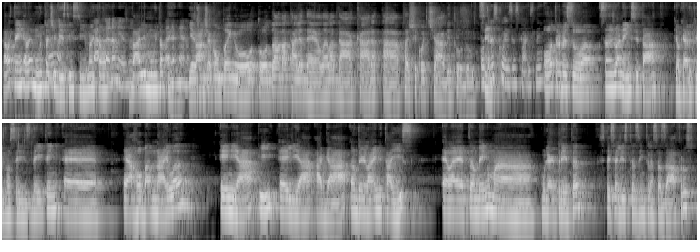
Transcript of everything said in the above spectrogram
Ela tem, ela é muito ativista em cima, Bacana então mesmo. vale muito a Vale a pena. pena. E a tá? gente acompanhou toda a batalha dela. Ela dá a cara, tapa, chicoteada e tudo. Outras coisas mais, né? Outra pessoa sanjoanense, tá? Que eu quero que vocês deitem é, é arroba Naila, N-A-I-L-A-H, underline Thaís. Ela é também uma mulher preta, especialista em tranças afros,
